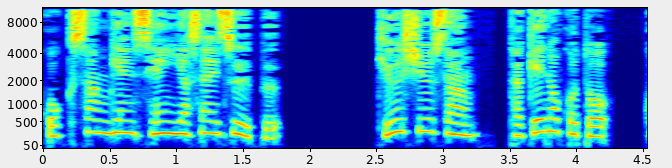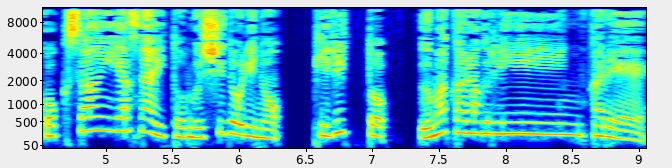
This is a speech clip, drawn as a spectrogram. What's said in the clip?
ー、国産厳選野菜スープ。九州産、タケノコと、国産野菜と蒸し鶏の、ピリッと、うま辛グリーンカレー。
